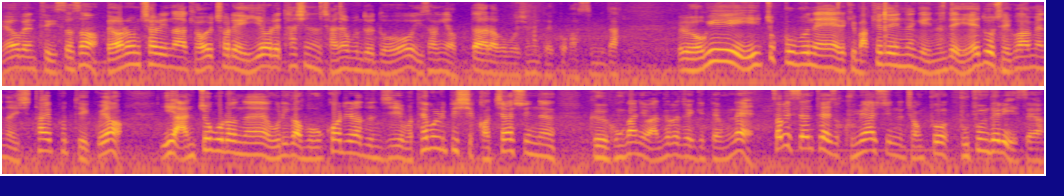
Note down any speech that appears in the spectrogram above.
에어벤트 있어서 여름철이나 겨울철에 2열에 타시는 자녀분들도 이상이 없다라고 보시면 될 것 같습니다 그리고 여기 이쪽 부분에 이렇게 막혀져 있는 게 있는데 얘도 제거하면은 C타입 포트 있고요. 이 안쪽으로는 우리가 뭐 옷걸이라든지 뭐 태블릿 PC 거치할 수 있는 그 공간이 만들어져 있기 때문에 서비스 센터에서 구매할 수 있는 정품 부품들이 있어요.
